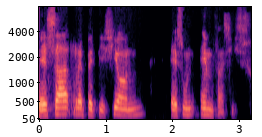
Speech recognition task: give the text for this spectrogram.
Esa repetición es un énfasis.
